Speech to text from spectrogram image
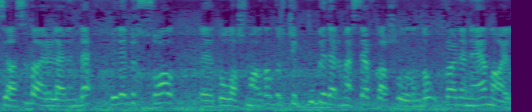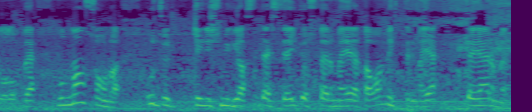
siyasi dairələrində belə bir sual e, dolaşmaqdadır ki, bu qədər məsrəf qarşılığında Ukrayna nəyə nail olub və bundan sonra bu cür geniş miqyaslı dəstəyi göstərməyə, davam etdirməyə dəyərmi?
